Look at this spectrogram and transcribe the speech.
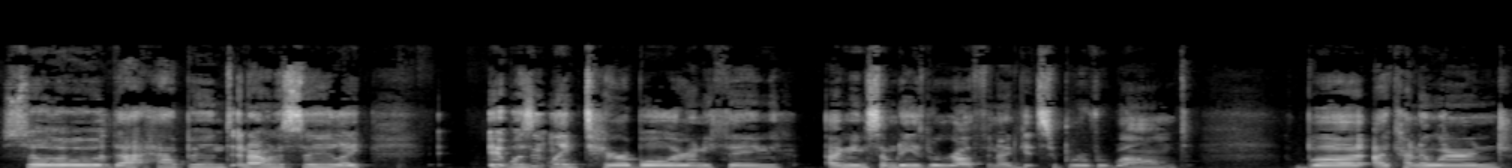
So that happened, and I want to say, like, it wasn't like terrible or anything. I mean, some days were rough and I'd get super overwhelmed. But I kind of learned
